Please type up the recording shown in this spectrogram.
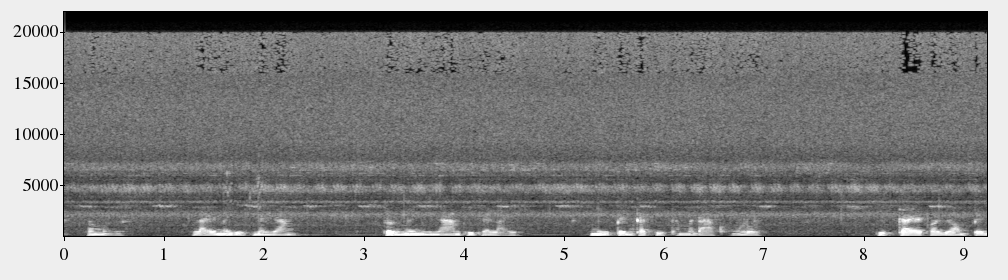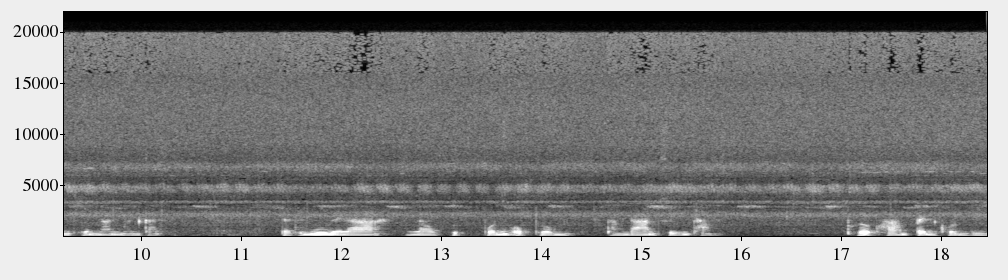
ำเสมอ ไหลไม่หยุดไม่ยัง้งจนไม่มีน้ำที่จะไหลนี่เป็นคติธรรมดาของโลก จิตใจก็ย่อมเป็นเช่นนั้นเหมือนกัน แต่ทีนี้เวลาเราฝึกฝนอบรมทางด้านศีลธรรม เพื่อความเป็นคนดี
